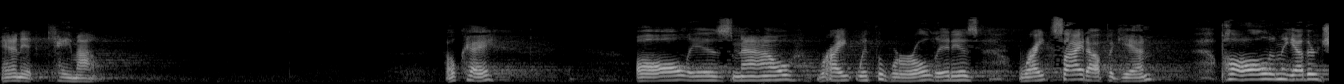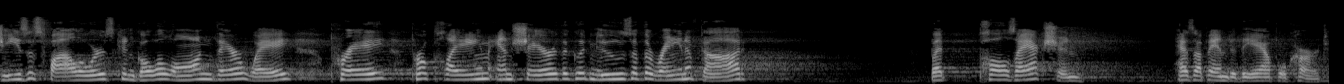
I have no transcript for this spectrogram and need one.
and it came out. All is now right with the world. It is right side up again. Paul and the other Jesus followers can go along their way, pray, proclaim, and share the good news of the reign of God. But Paul's action has upended the apple cart.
